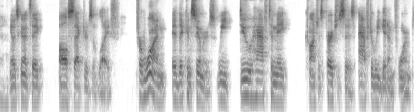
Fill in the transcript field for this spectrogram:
Yeah. You know, it's going to take all sectors of life. For one, eh, the consumers, we do have to make conscious purchases after we get informed.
